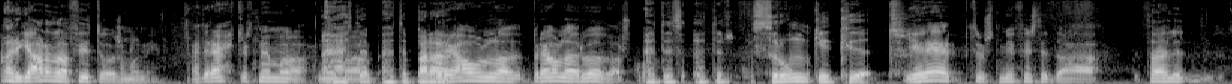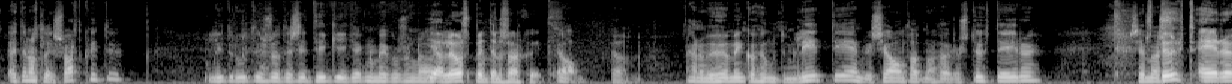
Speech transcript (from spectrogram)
Það er ekki arða fytu á þessum manni. Þetta er ekkert nema, nema þetta, þetta er bara brjálað, brjálaður vöðvar sko. þetta, þetta er þrungið kjöt. Ég er, þú veist, mér finnst þetta það er, þetta er náttúrulega svartkvítu lítur út eins og þessi tiki í gegnum eitthvað svona Já, ljósmyndin er sarkvít Já. Já. Þannig að við höfum enga hugmynd um liti en við sjáum þarna að það eru stutt að Stutt eyru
